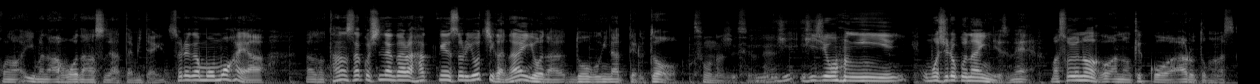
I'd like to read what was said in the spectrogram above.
この今のアフォーダンスであったみたいにそれがもうもはやあの探索しながら発見する余地がないような道具になってるとそうなんですよねひ非常に面白くないんですね、まあ、そういうのがあの結構あると思います。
